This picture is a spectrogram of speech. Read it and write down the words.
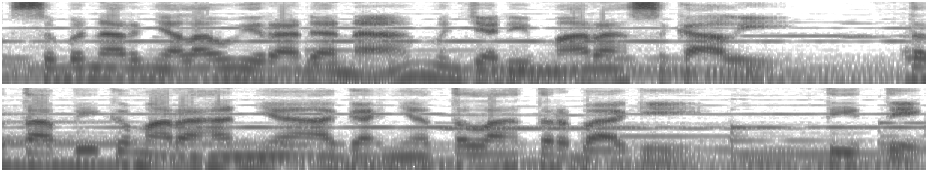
Sebenarnya lah Wiradana menjadi marah sekali. Tetapi kemarahannya agaknya telah terbagi. Titik.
